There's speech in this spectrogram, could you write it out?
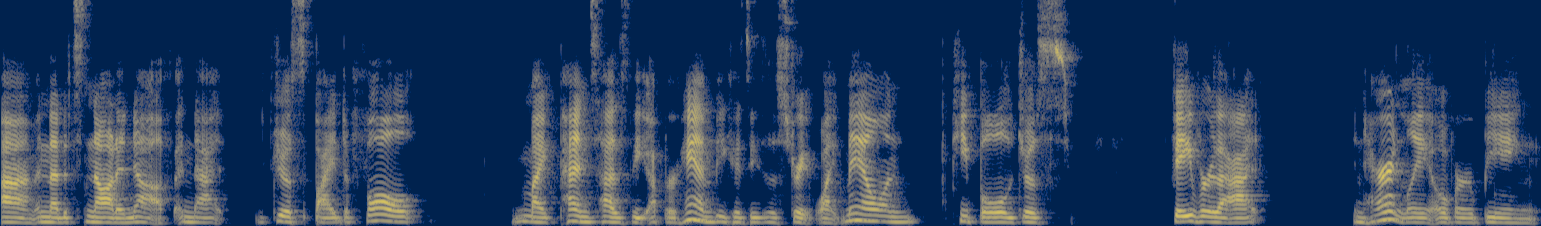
um, and that it's not enough. And that just by default, Mike Pence has the upper hand because he's a straight white male and people just favor that inherently over being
